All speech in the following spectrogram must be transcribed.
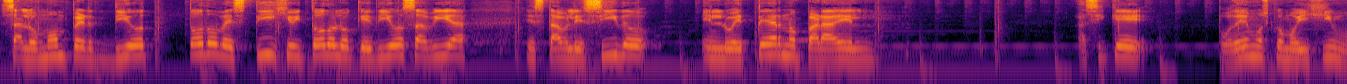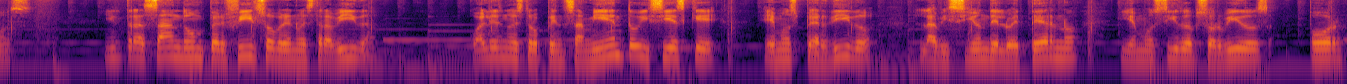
Salomón perdió todo vestigio y todo lo que Dios había establecido en lo eterno para él. Así que podemos, como dijimos, ir trazando un perfil sobre nuestra vida. ¿Cuál es nuestro pensamiento y si es que hemos perdido la visión de lo eterno y hemos sido absorbidos por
